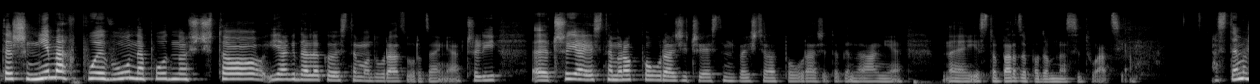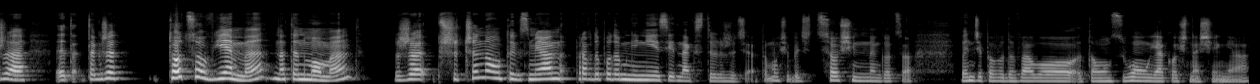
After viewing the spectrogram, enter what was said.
też nie ma wpływu na płodność to, jak daleko jestem od urazu rdzenia. Czyli e, czy ja jestem rok po urazie, czy ja jestem 20 lat po urazie, to generalnie e, jest to bardzo podobna sytuacja. Z tym, że także to, co wiemy na ten moment, że przyczyną tych zmian prawdopodobnie nie jest jednak styl życia. To musi być coś innego, co będzie powodowało tą złą jakość nasienia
